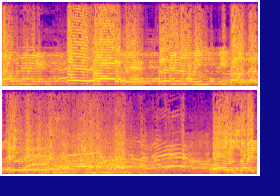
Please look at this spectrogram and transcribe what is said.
سامنے توڑ پڑا کے رہنا بھی عبادت اور سمجھ،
